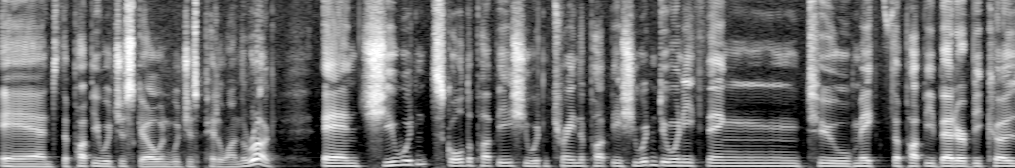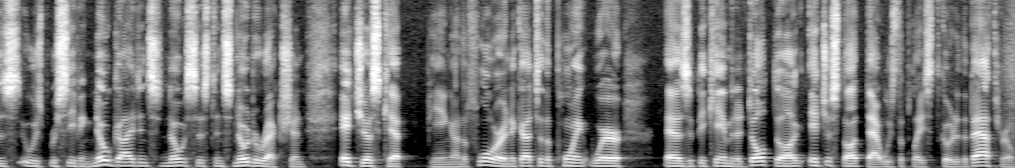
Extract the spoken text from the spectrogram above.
and the puppy would just go and would just piddle on the rug. And she wouldn't scold the puppy. She wouldn't train the puppy. She wouldn't do anything to make the puppy better because it was receiving no guidance, no assistance, no direction. It just kept peeing on the floor. And it got to the point where, as it became an adult dog, it just thought that was the place to go to the bathroom.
